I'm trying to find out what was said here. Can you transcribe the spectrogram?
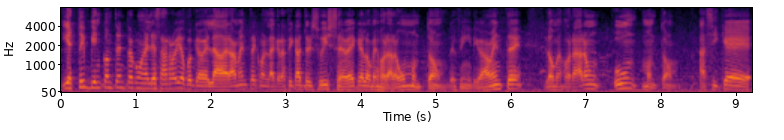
y estoy bien contento con el desarrollo porque verdaderamente con la gráfica del Switch se ve que lo mejoraron un montón. Definitivamente lo mejoraron un montón. Así que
